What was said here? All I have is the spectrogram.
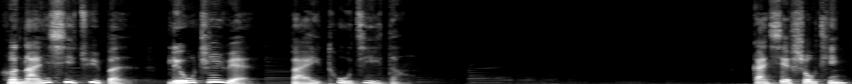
和南戏剧本《刘知远白兔记》等。感谢收听，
